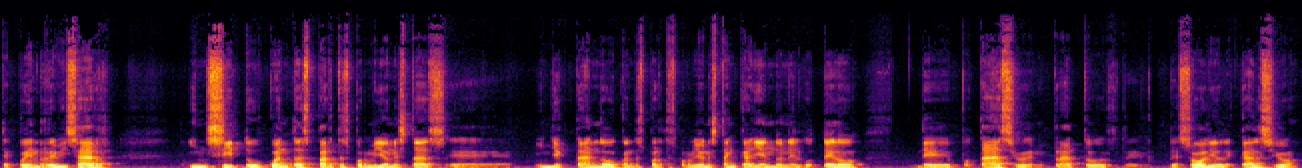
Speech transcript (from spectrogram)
te pueden revisar in situ cuántas partes por millón estás eh, inyectando o cuántas partes por millón están cayendo en el gotero de potasio, de nitratos, de, sodio, de calcio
